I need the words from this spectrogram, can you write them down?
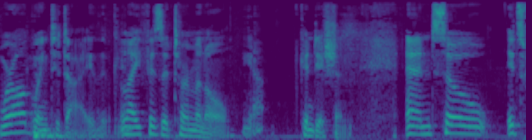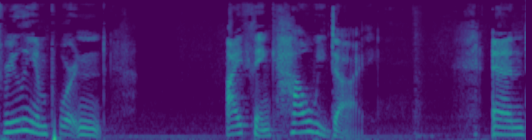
We're all going to mm-hmm. die. Okay. Life is a terminal yeah. condition. And so it's really important, I think, how we die. And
